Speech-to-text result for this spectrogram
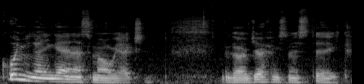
Cool, you're gonna get an SML reaction. We got Jeffrey's mistake.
